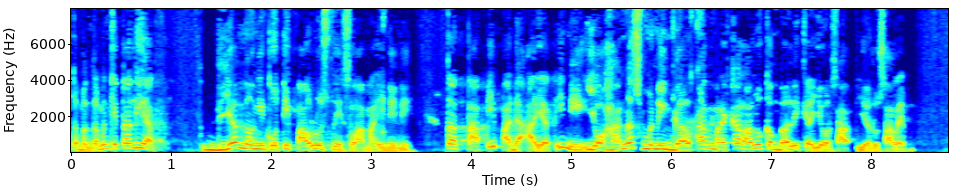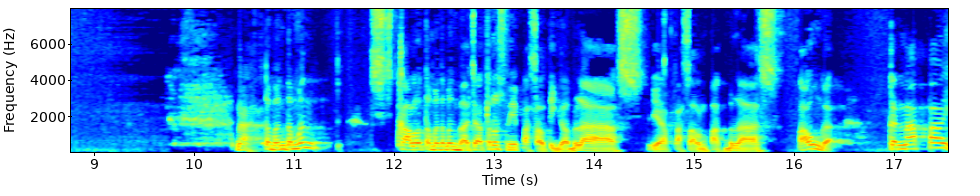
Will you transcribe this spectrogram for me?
teman-teman kita lihat dia mengikuti Paulus nih selama ini nih. Tetapi pada ayat ini Yohanes meninggalkan mereka lalu kembali ke Yerusalem. Nah, teman-teman kalau teman-teman baca terus nih pasal 13, ya pasal 14, tahu nggak kenapa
